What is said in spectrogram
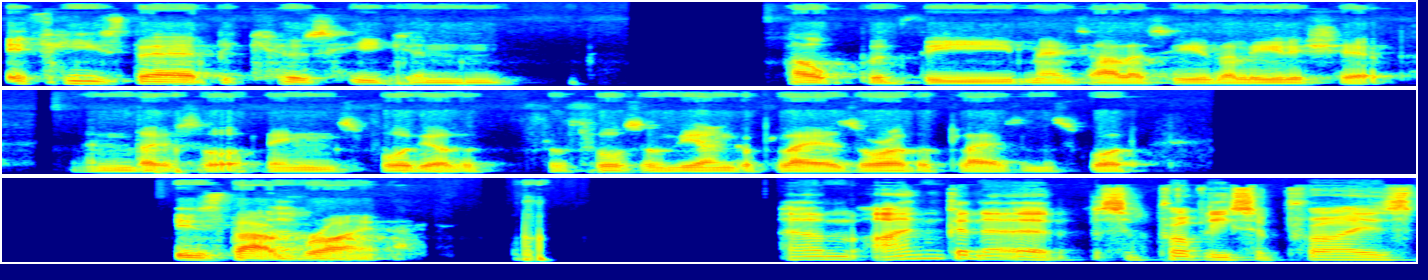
if he's there because he can help with the mentality, the leadership, and those sort of things for the other for some of the younger players or other players in the squad, is that um, right? Um, I'm gonna probably surprise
